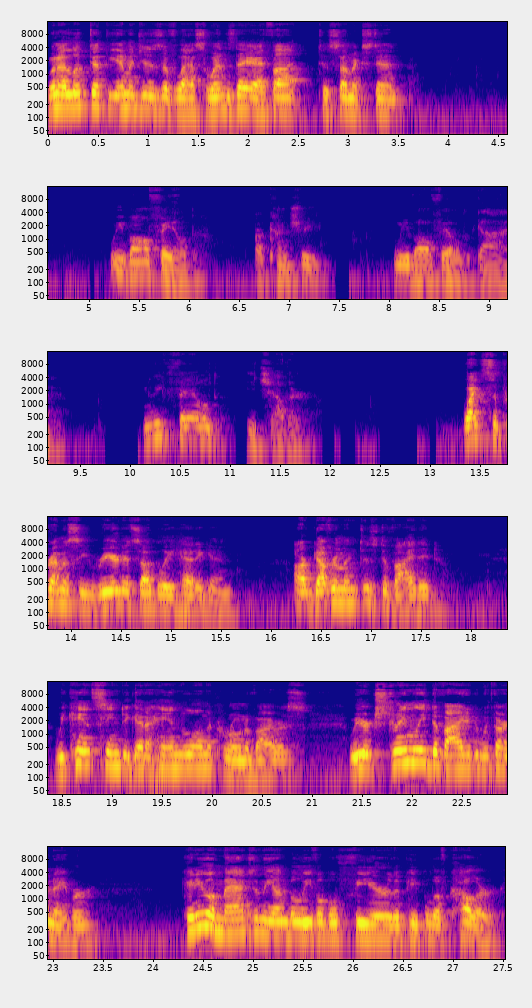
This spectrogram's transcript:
When I looked at the images of last Wednesday, I thought to some extent, we've all failed our country. We've all failed God. We've failed each other. White supremacy reared its ugly head again. Our government is divided. We can't seem to get a handle on the coronavirus. We are extremely divided with our neighbor. Can you imagine the unbelievable fear the people of color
